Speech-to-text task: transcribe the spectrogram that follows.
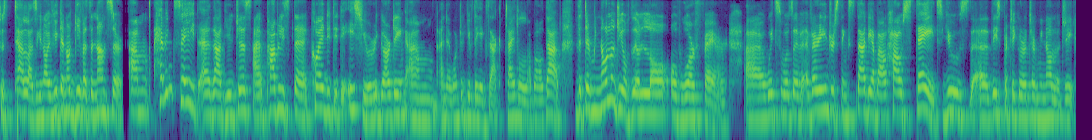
to tell us, you know, if you cannot give us an answer. Um, having said uh, that, you just uh, published the co-edited issue regarding, um, and I want to give the exact title about that, the terminology of the law of warfare, uh, which was a, a, very interesting study about how states use uh, this particular terminology.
